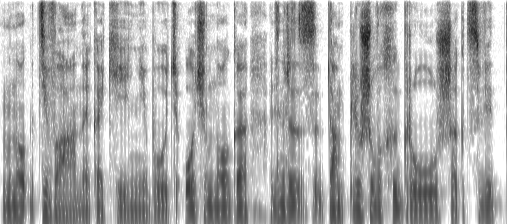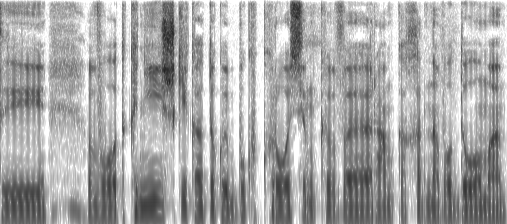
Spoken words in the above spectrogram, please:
много диваны какие-нибудь, очень много один раз там плюшевых игрушек, цветы, вот книжки, как такой буккроссинг в рамках одного дома,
